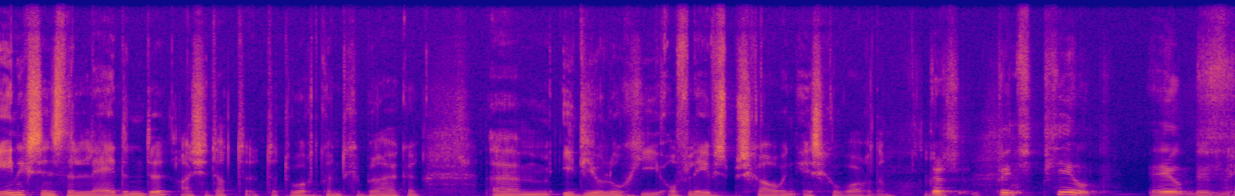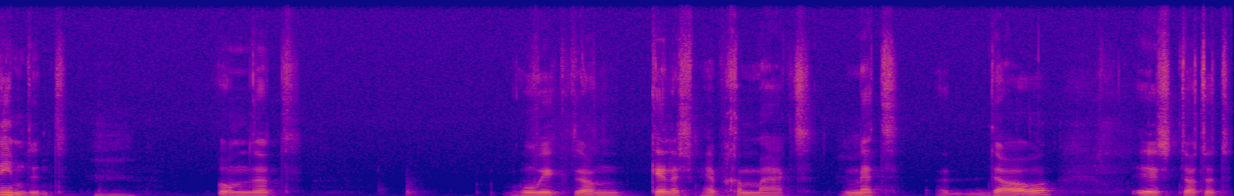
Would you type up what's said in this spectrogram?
enigszins de leidende, als je dat, dat woord kunt gebruiken, um, ideologie of levensbeschouwing is geworden. Dat is principieel heel bevreemdend, hmm. omdat hoe ik dan kennis heb gemaakt met Dao, is dat het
